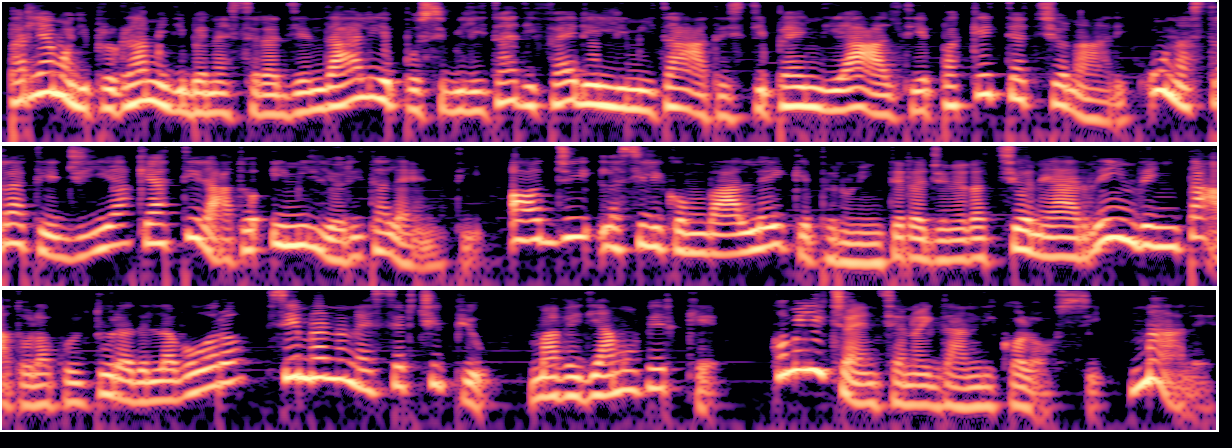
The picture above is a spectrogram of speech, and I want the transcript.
Parliamo di programmi di benessere aziendali e possibilità di ferie illimitate, stipendi alti e pacchetti azionari, una strategia che ha attirato i migliori talenti. Oggi la Silicon Valley, che per un'intera generazione ha reinventato la cultura del lavoro, sembra non esserci più, ma vediamo perché. Come licenziano i grandi colossi? Male,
